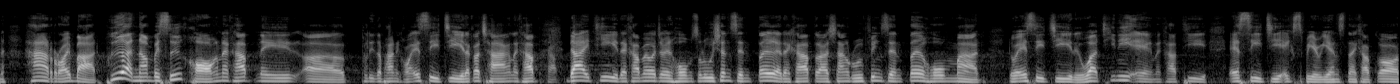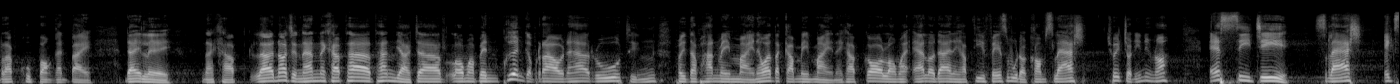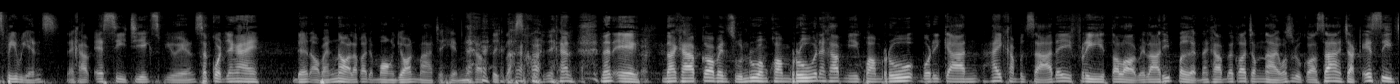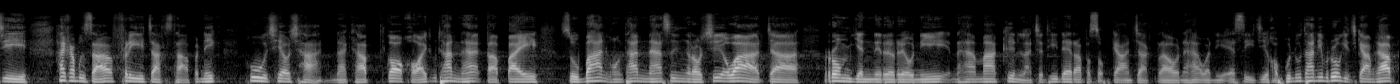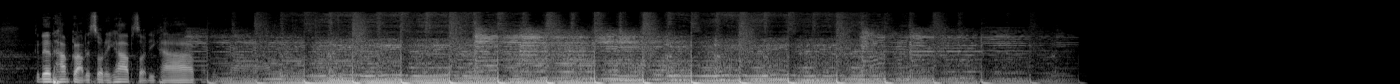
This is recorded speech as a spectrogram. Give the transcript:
4,500 บาท เพื่อนำไปซื้อของนะครับในเอ่อผลิตภัณฑ์ของ SCG แล้วก็ช้างนะครับครับ ได้ที่นะครับไม่ว่าจะเป็น Home Solution Center นะครับตราช้าง Roofing Center Home Mart โดย SCG หรือว่าที่นี่เองนะครับที่ SCG Experience นะครับก็รับคูปองกันไปได้เลย นะครับแล้วนอกจากนั้นนะครับถ้าท่านอยากจะลองมาเป็นเพื่อนกับเรานะฮะรู้ถึงผลิตภัณฑ์ใหม่ๆ นวัตกรรมใหม่ๆนะครับก็ลองมาแอดเราได้นะครับที่ facebook.com/ ช่วยจดนิดนึงเนาะ scg experience นะครับ scg experience สะกดยังไง เดินออกไปข้างนอกแล้วก็เดี๋ยวมองย้อนมาจะเห็นนะครับ ตึกเราสะกดอย่างนั้นนั่นเองนะครับ ก็เป็นศูนย์รวมความรู้นะครับ มีความรู้บริการให้คำปรึกษาได้ฟรีตลอดเวลาที่เปิดนะครับ แล้วก็จำหน่ายวัสดุก่อสร้างจาก SCG ให้คำปรึกษาฟรีจากสถาปนิกผู้เชี่ยวชาญนะครับ ก็ขอให้ทุกท่านนะฮะกลับไปสู่บ้านของท่านนะฮะซึ่งเราเชื่อว่าจะร่มเย็นในเร็วๆนี้นะฮะมากขึ้นหลังจากที่ได้รับประสบการณ์จากเรานะฮะวันนี้ SCG ขอบคุณทุกท่านที่มาร่วมกิจกรรมครับเดินทางกลับดยสวัสดีครับ สวัสดีครับ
